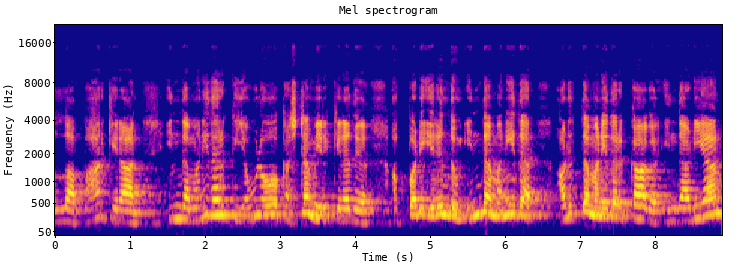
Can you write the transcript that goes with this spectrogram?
அல்லாஹ் பார்க்கிறான் இந்த மனிதருக்கு எவ்வளோ கஷ்டம் இருக்கிறது. அப்படி இருந்தும் இந்த மனிதர் அடுத்த மனிதருக்காக இந்த அடியான்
